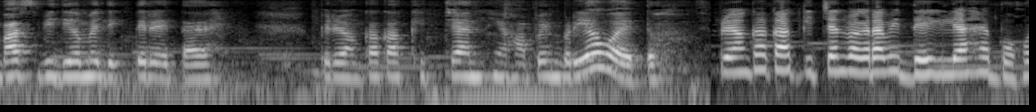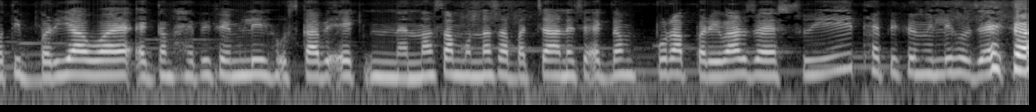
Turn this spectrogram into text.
बस वीडियो में दिखते रहता है। प्रियंका का किचन यहाँ पे बढ़िया हुआ है तो। प्रियंका का किचन वगैरह भी देख लिया है, बहुत ही बढ़िया हुआ है, एकदम हैप्पी फैमिली उसका भी एक नन्ना सा मुन्ना सा बच्चा आने से एकदम पूरा परिवार जो है स्वीट हैप्पी फैमिली हो जाएगा।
